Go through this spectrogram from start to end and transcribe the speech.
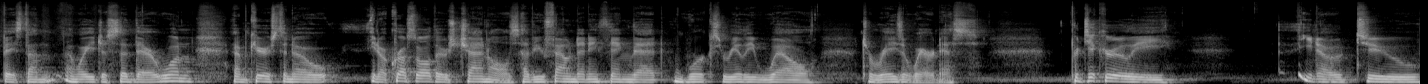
based on, on what you just said there. One, I'm curious to know, you know, across all those channels, have you found anything that works really well to raise awareness, particularly, you know, to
